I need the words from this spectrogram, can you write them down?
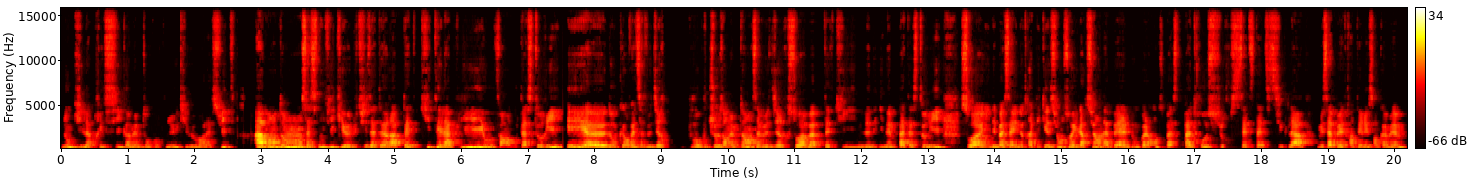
Donc, il apprécie quand même ton contenu qu'il veut voir la suite. Abandon, ça signifie que l'utilisateur a peut-être quitté l'appli ou ta story et euh, donc en fait ça veut dire beaucoup de choses en même temps. Ça veut dire soit bah, peut-être qu'il n'aime pas ta story, soit il est passé à une autre application, soit il a reçu un appel. Donc voilà, on se base pas trop sur cette statistique-là, mais ça peut être intéressant quand même.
